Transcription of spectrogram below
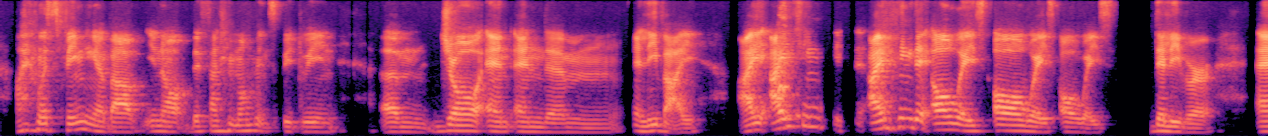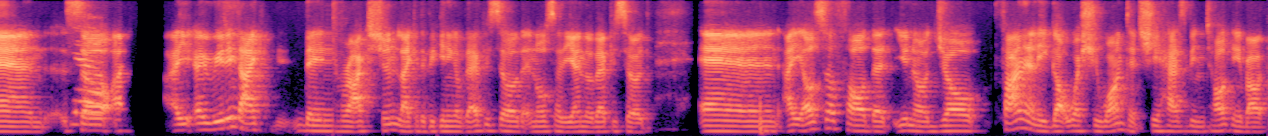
I was thinking about you know the funny moments between um, jo and and um, and levi. I i think i think they always always always deliver. And yeah. so I, I, I really like the interaction, like at the beginning of the episode and also at the end of the episode. And I also thought that, you know, Jo finally got what she wanted. She has been talking about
